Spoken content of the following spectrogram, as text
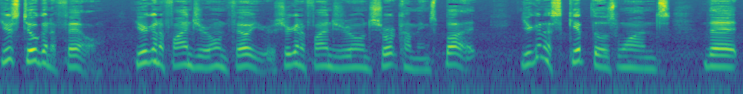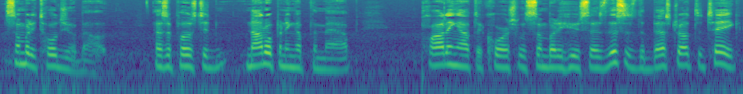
You're still going to fail. You're going to find your own failures. You're going to find your own shortcomings, but you're going to skip those ones that somebody told you about as opposed to not opening up the map plotting out the course with somebody who says this is the best route to take.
